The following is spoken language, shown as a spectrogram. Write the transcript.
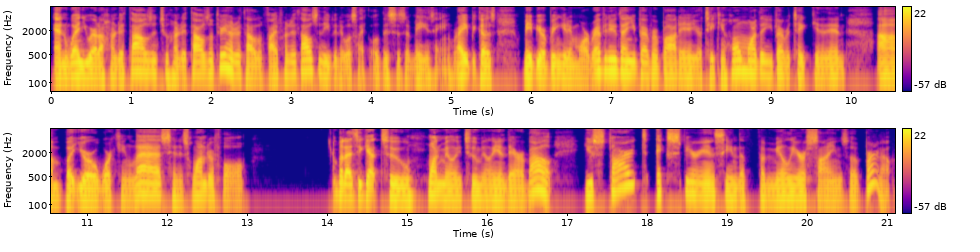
And when you were at 100,000, 200,000, 300,000, 500,000, even it was like, oh, this is amazing, right? Because maybe you're bringing in more revenue than you've ever brought in. You're taking home more than you've ever taken in. Um, but you're working less and it's wonderful. But as you get to 1 million, 2 million thereabout, you start experiencing the familiar signs of burnout.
